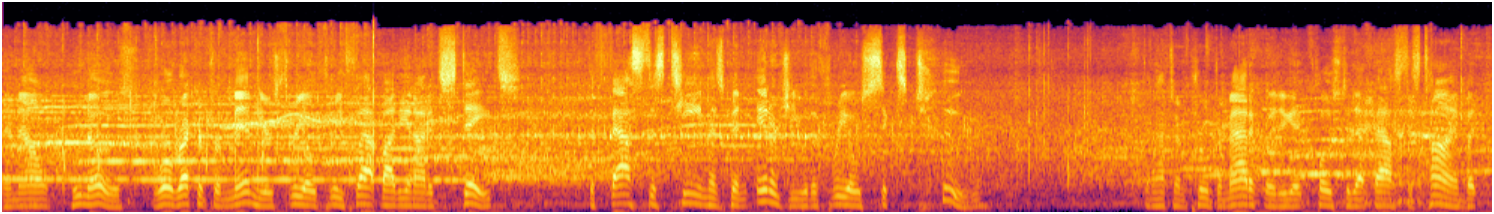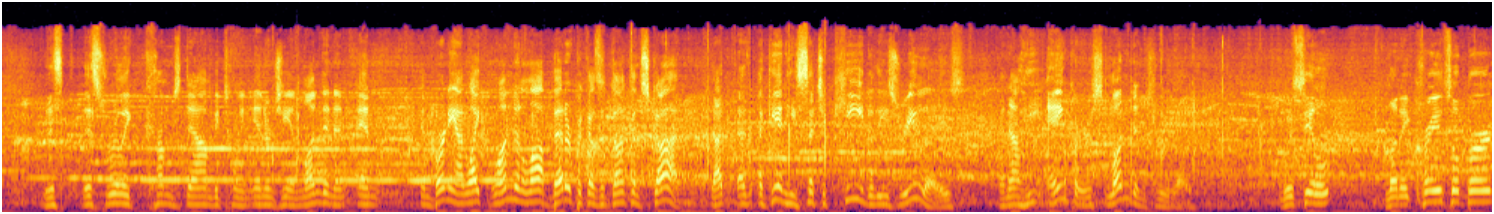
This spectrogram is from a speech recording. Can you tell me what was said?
And now, who knows? World record for men here is 303 flat by the United States. The fastest team has been Energy with a 306.2. Gonna have to improve dramatically to get close to that fastest time, but this this really comes down between Energy and London, and, and and Bernie, I like London a lot better because of Duncan Scott. That, again, he's such a key to these relays, and now he anchors London's relay. We see Lenny Krayzelburg,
